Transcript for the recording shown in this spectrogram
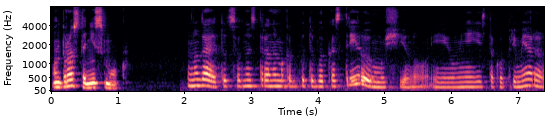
Он просто не смог. Ну да, и тут, с одной стороны, мы как будто бы кастрируем мужчину, и у меня есть такой пример,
